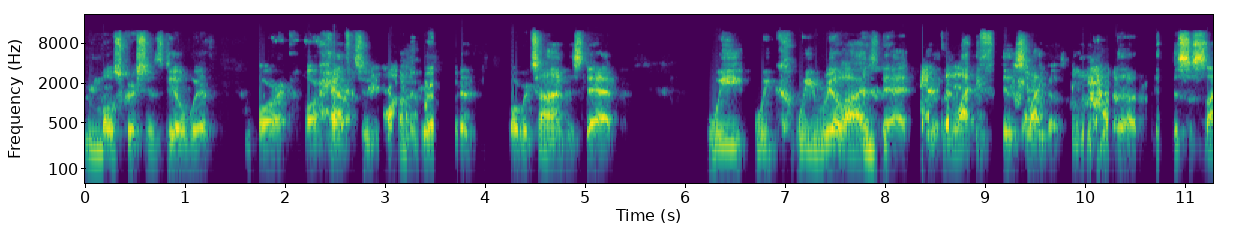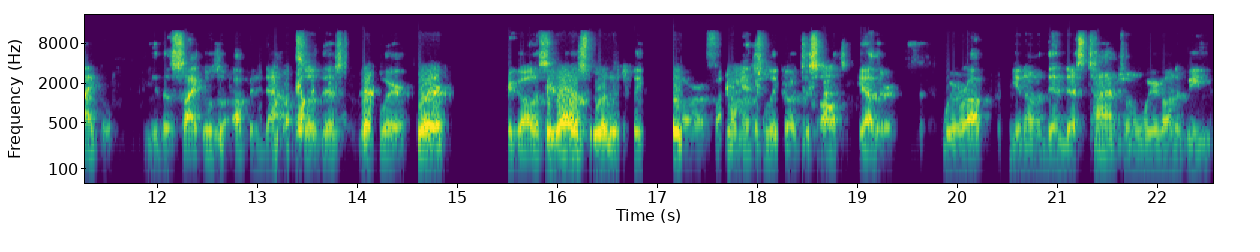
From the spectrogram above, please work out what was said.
most Christians deal with or or have to come to grips with over time is that we we we realize that life is like a uh, it's a cycle. The cycles are up and down. So there's where regardless of whether or financially or just altogether, we're up. You know, then there's times when we're going to be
